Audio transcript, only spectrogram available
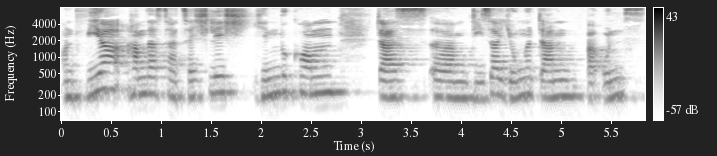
Und wir haben das tatsächlich hinbekommen, dass ähm, dieser Junge dann bei uns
